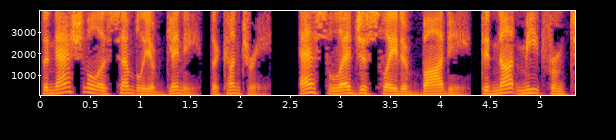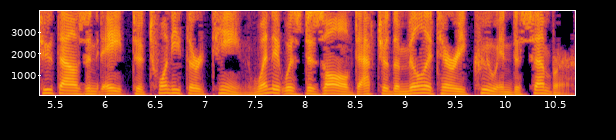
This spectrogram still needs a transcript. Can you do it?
The National Assembly of Guinea, the country S legislative body, did not meet from 2008 to 2013 when it was dissolved after the military coup in December.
